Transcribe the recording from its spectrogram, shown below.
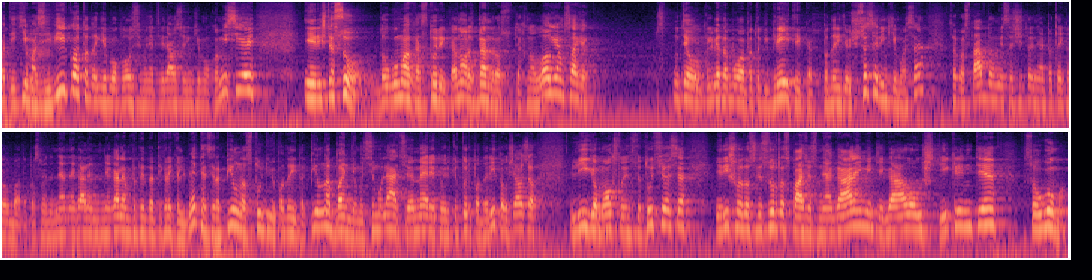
pateikimas mhm. įvyko, tadagi buvo klausimai net vyriausio rinkimų komisijoje. Ir iš tiesų, dauguma, kas turi ką nors bendro su technologijom, sakė, nu, tai jau kalbėta buvo apie tokį greitį, kad padaryti jau šiuose rinkimuose, sako, stabdom visą šitą, ne apie tai kalba. Ta prasme, ne, negalim, negalim apie tai dar tikrai kalbėti, nes yra pilna studijų padaryta, pilna bandymų, simulacijų Amerikoje ir kitur padaryta, aukščiausio lygio mokslo institucijose ir išvados visur tos pačios. Negalim iki galo užtikrinti saugumo.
